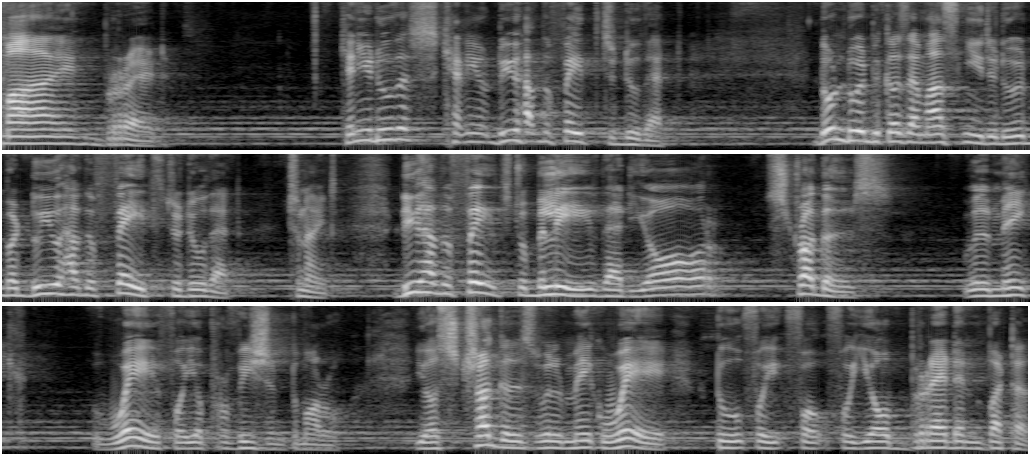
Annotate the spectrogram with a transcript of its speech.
my bread. Can you do this? Can you do you have the faith to do that? Don't do it because I'm asking you to do it, but do you have the faith to do that tonight? Do you have the faith to believe that your struggles will make way for your provision tomorrow. Your struggles will make way to, for, for, for your bread and butter.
